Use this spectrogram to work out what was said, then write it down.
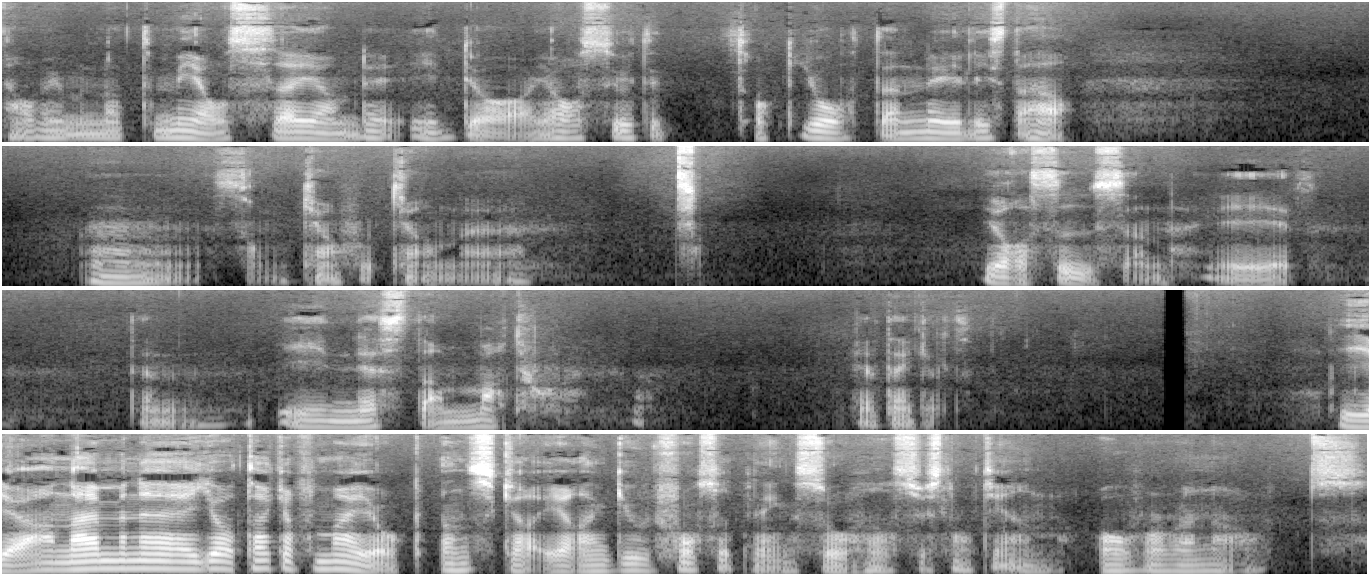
har vi något mer att säga om det idag? Jag har suttit och gjort en ny lista här. Eh, som kanske kan eh, göra susen i, den, i nästa match. Helt enkelt. Ja, nej men eh, jag tackar för mig och önskar er en god fortsättning så hörs vi snart igen. Over and out.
